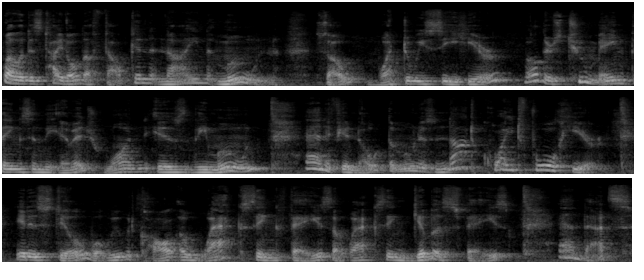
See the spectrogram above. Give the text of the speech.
well, it is titled A Falcon 9 Moon. So what do we see here? Well, there's two main things in the image. One is the moon, and if you note, the moon is not quite full here. It is still what we would call a waxing phase, a waxing gibbous phase, and that's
